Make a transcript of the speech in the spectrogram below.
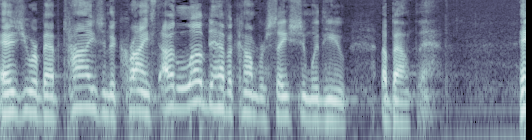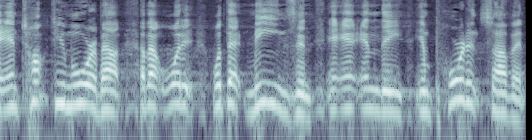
as you are baptized into Christ, I would love to have a conversation with you about that. And talk to you more about, about what, it, what that means and, and, and the importance of it.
